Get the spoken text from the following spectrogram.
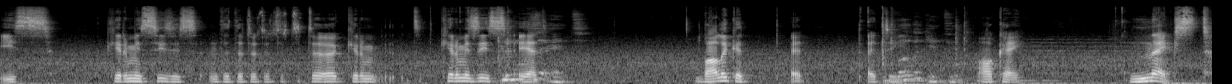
is kırmızı is t- t- t- t- t- t- kırm- kırmızı Kırmızı et. Balık et, et eti. Balık eti. Okay. Next.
